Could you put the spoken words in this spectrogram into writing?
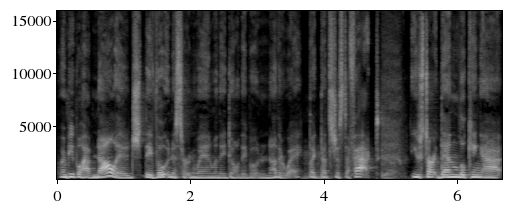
when people have knowledge, they vote in a certain way and when they don't, they vote in another way. Like mm-hmm. that's just a fact. You start then looking at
